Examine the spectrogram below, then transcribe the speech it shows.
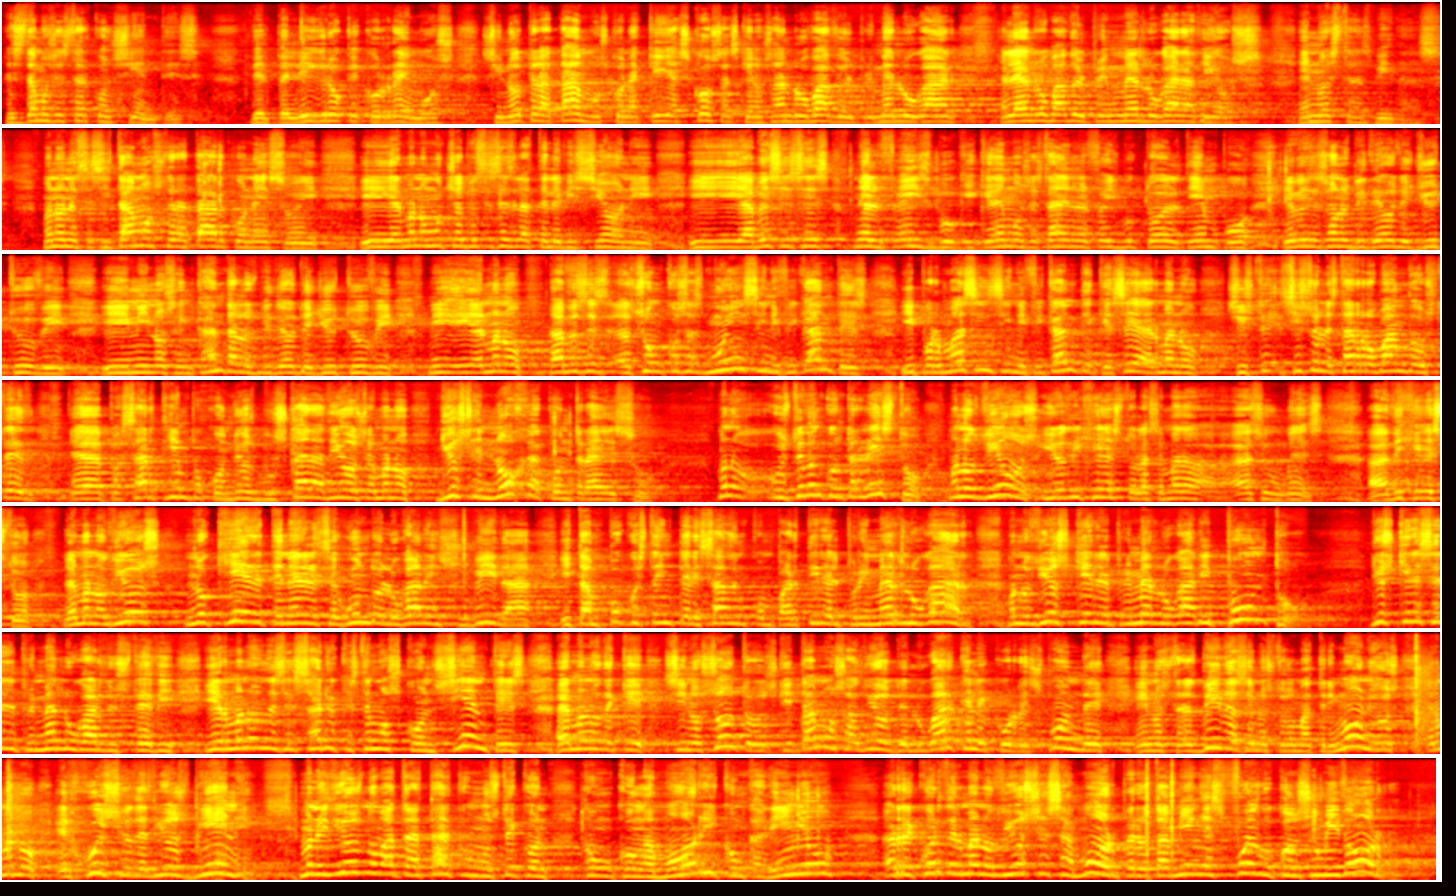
Necesitamos estar conscientes del peligro que corremos si no tratamos con aquellas cosas que nos han robado el primer lugar, le han robado el primer lugar a Dios en nuestras vidas. Bueno, necesitamos tratar con eso y, hermano, muchas veces es la televisión y, a veces es el Facebook y queremos estar en el Facebook todo el tiempo y a veces son los videos de YouTube y, y nos encantan los videos de YouTube y, hermano, a veces son cosas muy insignificantes y por más insignificante que sea, hermano, si, usted, si eso le está robando a usted eh, pasar tiempo con Dios, buscar a Dios, hermano, Dios se enoja contra eso. Bueno, usted va a encontrar esto. Hermano, Dios, yo dije esto la semana, hace un mes, ah, dije esto. Hermano, Dios no quiere tener el segundo lugar en su vida y tampoco está interesado en compartir el primer lugar. Hermano, Dios quiere el primer lugar y punto. Dios quiere ser el primer lugar de usted y, hermano es necesario que estemos conscientes, hermano, de que si nosotros quitamos a Dios del lugar que le corresponde en nuestras vidas, en nuestros matrimonios, hermano, el juicio de Dios viene. Hermano, y Dios no va a tratar con usted con, con amor y con cariño. Recuerde, hermano, Dios es amor, pero también es fuego consumidor.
